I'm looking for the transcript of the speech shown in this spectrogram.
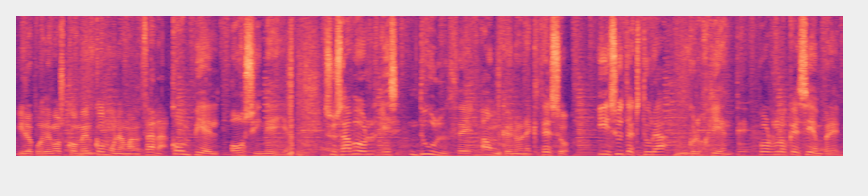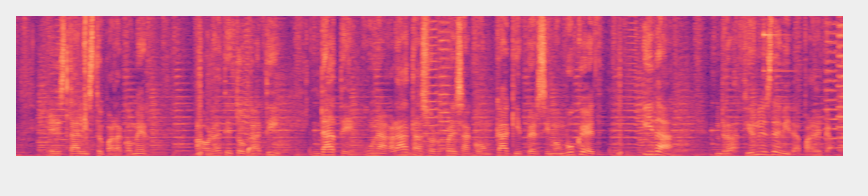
y lo podemos comer como una manzana, con piel o sin ella. Su sabor es dulce, aunque no en exceso, y su textura crujiente, por lo que siempre está listo para comer. Ahora te toca a ti, date una grata sorpresa con Kaki Persimmon Bouquet y da raciones de vida para el campo.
